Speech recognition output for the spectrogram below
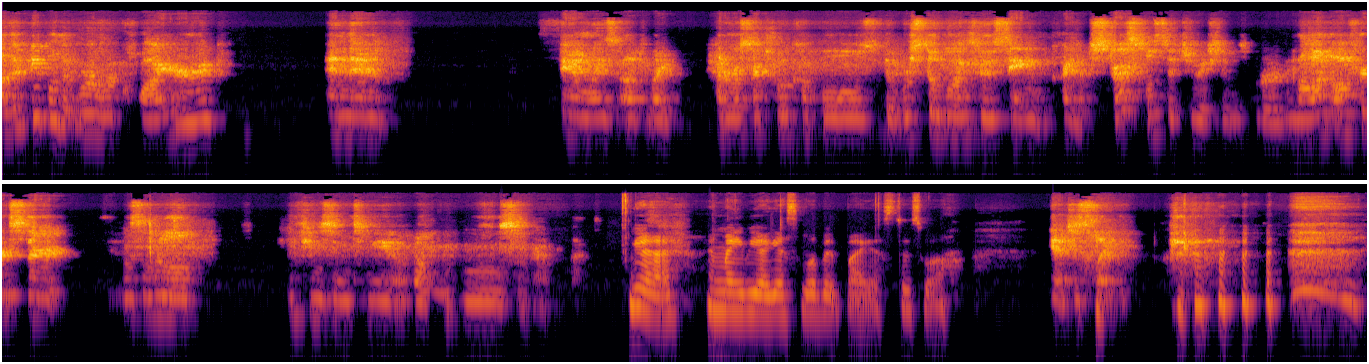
other people that were required, and then families of like heterosexual couples that were still going through the same kind of stressful situations were not offered. So there, it was a little confusing to me about the rules around that. Yeah, and maybe I guess a little bit biased as well. Yeah, just like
